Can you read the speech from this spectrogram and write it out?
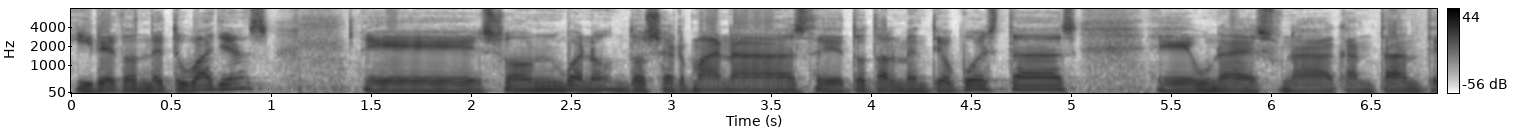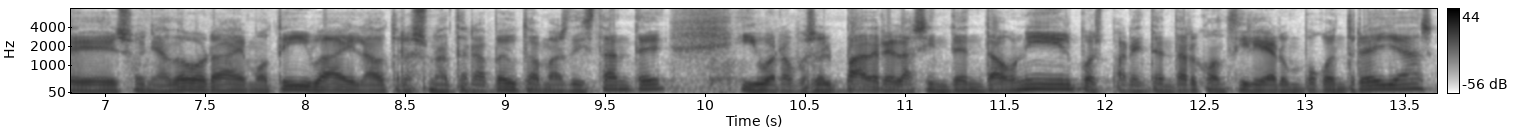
Iré donde tú vayas. Eh, son, bueno, dos hermanas eh, totalmente opuestas. una es una cantante soñadora, emotiva y la otra es una terapeuta más distante. Y bueno, pues el padre las intenta unir pues para intentar conciliar un poco entre ellas.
